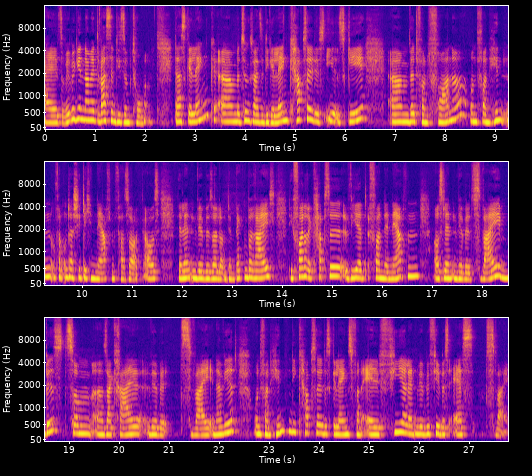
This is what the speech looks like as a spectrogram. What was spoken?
Also, wir beginnen damit, was sind die Symptome? Das Gelenk äh, bzw. die Gelenkkapsel des ISG ähm, wird von vorne und von hinten von unterschiedlichen Nerven versorgt aus der Lendenwirbelsäule und dem Beckenbereich. Die vordere Kapsel wird von den Nerven aus Lendenwirbel 2 bis zum äh, Sakralwirbel 2 innerviert und von hinten die Kapsel des Gelenks von L4, Lendenwirbel 4 bis S 2.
